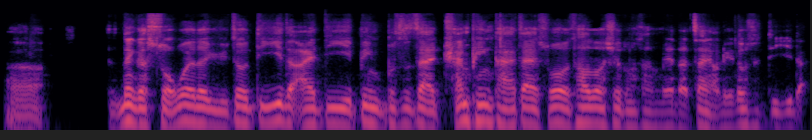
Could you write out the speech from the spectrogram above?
呃，那个所谓的宇宙第一的 IDE，并不是在全平台在所有操作系统上面的占有率都是第一的。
